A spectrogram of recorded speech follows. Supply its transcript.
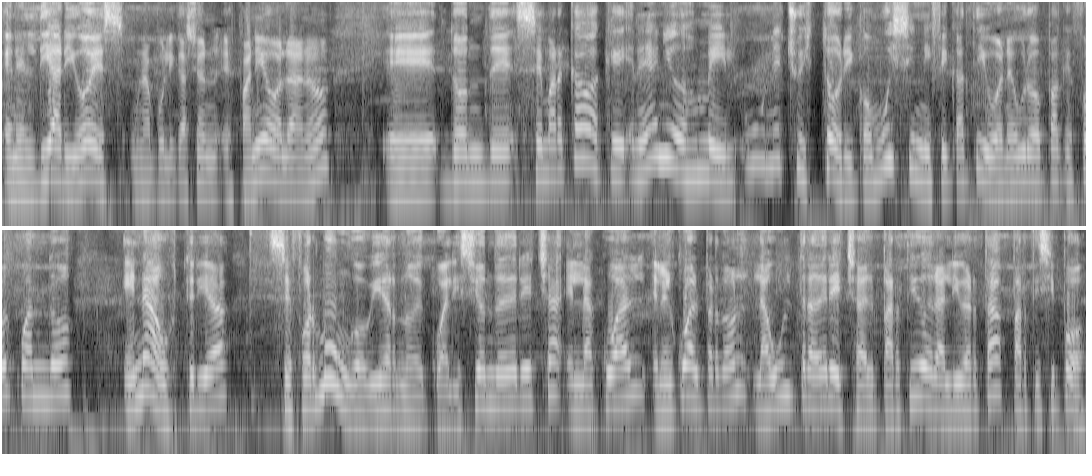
en el diario Es, una publicación española, ¿no? Eh, donde se marcaba que en el año 2000 hubo un hecho histórico muy significativo en Europa, que fue cuando en Austria se formó un gobierno de coalición de derecha en, la cual, en el cual perdón, la ultraderecha del Partido de la Libertad participó.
